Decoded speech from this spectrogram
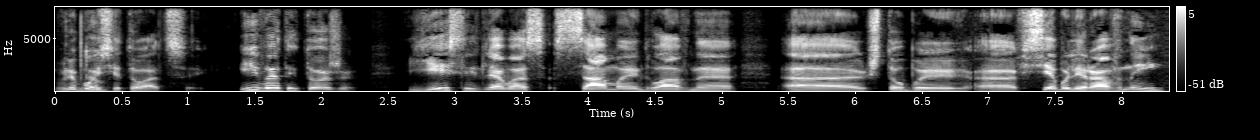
в любой да. ситуации. И в этой тоже. Если для вас самое главное, э, чтобы э, все были равны,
